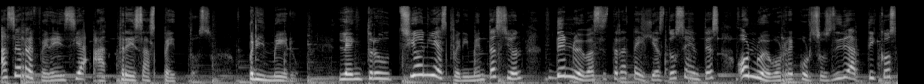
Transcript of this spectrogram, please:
hace referencia a tres aspectos. Primero, la introducción y experimentación de nuevas estrategias docentes o nuevos recursos didácticos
